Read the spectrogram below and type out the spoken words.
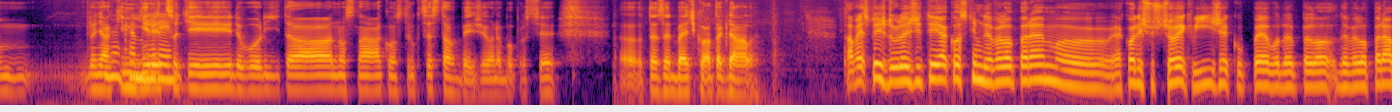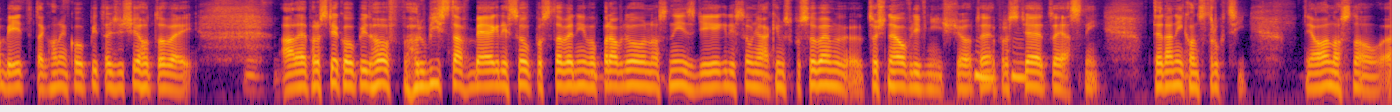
ehm, do nějaký míry, míry, co ti dovolí ta nosná konstrukce stavby, že jo? nebo prostě eh, TZBčko a tak dále. Tam je spíš důležitý jako s tím developerem, eh, jako když už člověk ví, že kupuje od developera byt, tak ho nekoupit, až když je hotový. Ale prostě koupit ho v hrubý stavbě, kdy jsou postaveny opravdu nosné zdi, kdy jsou nějakým způsobem, což neovlivníš, jo? to je hmm, prostě to je jasný, to je daný konstrukcí. jo, nosnou, eh,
